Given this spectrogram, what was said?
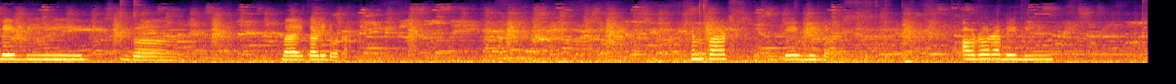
baby girl. By Kalidora Empress baby girl. Aurora baby.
